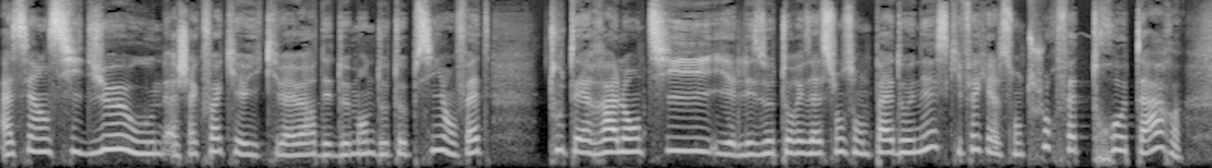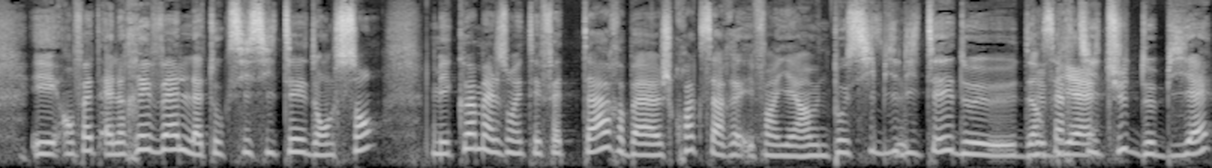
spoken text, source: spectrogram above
assez insidieux, où à chaque fois qu'il va y avoir des demandes d'autopsie, en fait, tout est ralenti, les autorisations sont pas données, ce qui fait qu'elles sont toujours faites trop tard. Et en fait, elles révèlent la toxicité dans le sang, mais comme elles ont été faites tard, bah, je crois que ça, enfin, il y a une possibilité de d'incertitude, de biais,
